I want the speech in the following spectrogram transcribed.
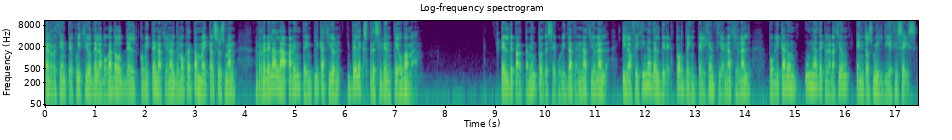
El reciente juicio del abogado del Comité Nacional Demócrata Michael Sussman revela la aparente implicación del expresidente Obama. El Departamento de Seguridad Nacional y la Oficina del Director de Inteligencia Nacional publicaron una declaración en 2016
